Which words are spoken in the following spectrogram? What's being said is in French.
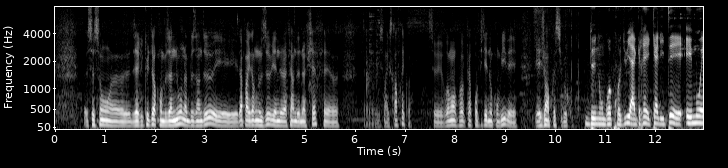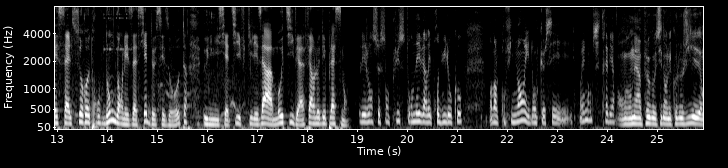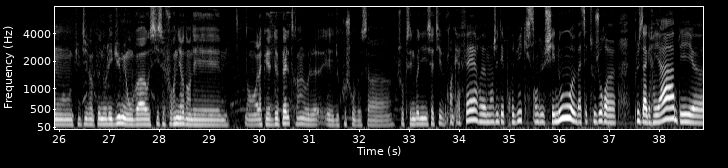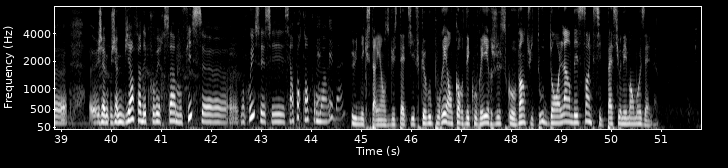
ce sont euh, des agriculteurs qui ont besoin de nous, on a besoin d'eux. Et là, par exemple, nos œufs viennent de la ferme de Neuf Chefs. Et, euh, euh, ils sont extra frais. C'est vraiment pour faire profiter nos convives et, les gens apprécient beaucoup. De nombreux produits agrès et qualité et MOSL se retrouvent donc dans les assiettes de ces hôtes, une initiative qui les a motivés à faire le déplacement. Les gens se sont plus tournés vers les produits locaux pendant le confinement et donc c'est oui, très bien. On est un peu aussi dans l'écologie et on cultive un peu nos légumes et on va aussi se fournir dans des, la cueillette de peltre. Hein, et du coup, je trouve, ça, je trouve que c'est une bonne initiative. Tant qu'à faire, euh, manger des produits qui sont de chez nous, euh, bah, c'est toujours euh, plus agréable. Et j'aime bien faire découvrir ça à mon fils. donc oui, c'est important pour moi. Une expérience gustative que vous pourrez encore découvrir jusqu'au 28 août dans l'un des cinq sites passionnément Moselle.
